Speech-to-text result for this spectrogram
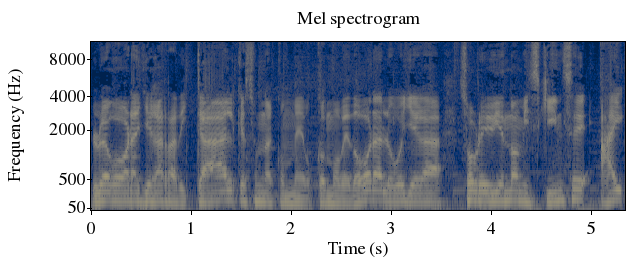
luego ahora llega Radical, que es una conmovedora, luego llega Sobreviviendo a mis 15, hay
